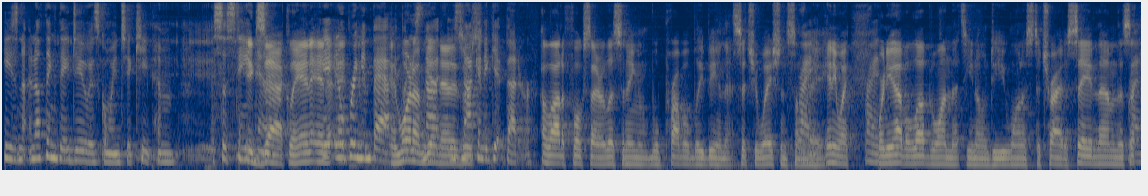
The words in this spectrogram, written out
He's not, nothing they do is going to keep him sustain him. exactly. And, and It, will bring him back. And what I'm not, getting at he's is not going to get better. a lot of folks that are listening will probably be in that situation someday. Right. Anyway, Right. when you have a loved one that's, you know, do you want us to try to save them? This, Right.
